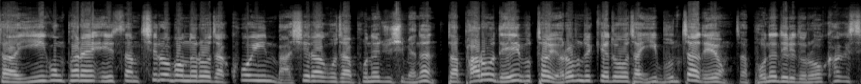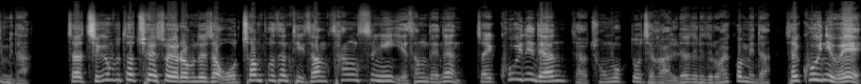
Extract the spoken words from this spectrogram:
자, 2208-1375번으로 자 코인 맛이라고 자 보내주시면은 자 바로 내일부터 여러분들께도 자 이 문자 내용 자 보내드리도록 하겠습니다. 자 지금부터 최소 여러분들 자 5000% 이상 상승이 예상되는 자이 코인에 대한 자 종목도 제가 알려드리도록 할 겁니다. 자이 코인이 왜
